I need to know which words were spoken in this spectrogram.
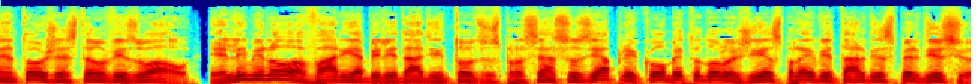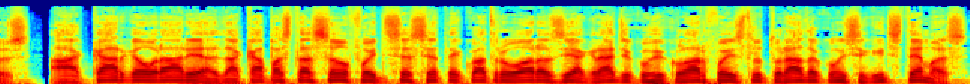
implementou gestão visual, eliminou a variabilidade em todos os processos e aplicou metodologias para evitar desperdícios. A carga horária da capacitação foi de 64 horas e a grade curricular foi estruturada com os seguintes temas:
